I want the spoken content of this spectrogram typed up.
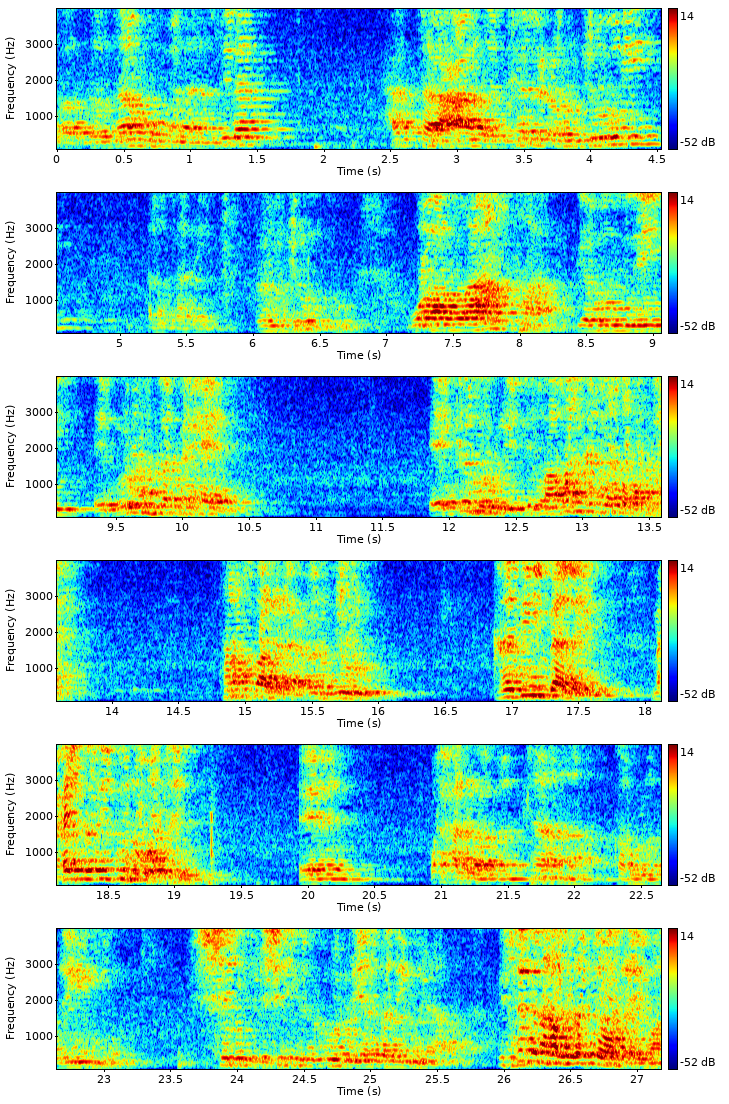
qadarnaahu manaasila xataa caada kalcurjuuni alqadiim. Curjuunku waa laanta gabowday ee muruhu ka baxeen ee ka horreysay laamaha ka soo daba baxay taas baa la dhaha curjuun qadiim baa la yidhi maxay qadiim ku noqotay waxaa la dhaha man kaana qabla gayri shayga shayga ka horreeya qadiim la dhaha isagana ha laga sii horreeyba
